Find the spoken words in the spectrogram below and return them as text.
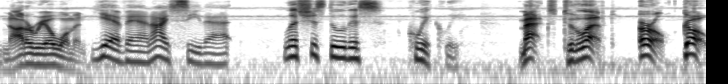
Not a real woman. Yeah, Van, I see that. Let's just do this quickly. Max, to the left. Earl, go!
